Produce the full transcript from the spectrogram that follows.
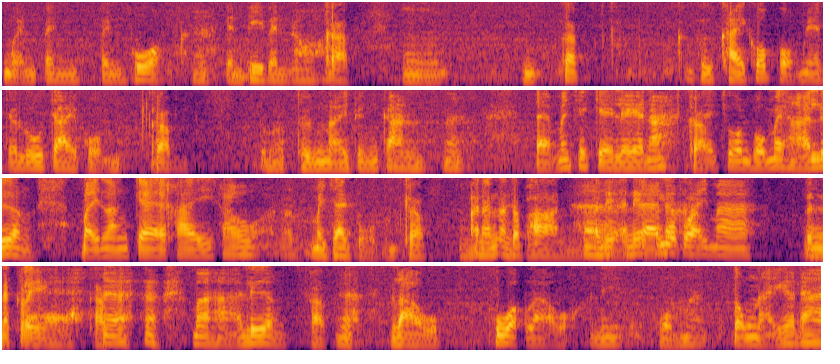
เหมือนเป็นเป็นพวกนะเป็นพี่เป็นน้องครับ อืมก็คือใครคบผมเนี่ยจะรู้ใจผมครับ ถึงไหนถึงกันนะแต่ไม่ใช่เกเรนะครับไอ้ชวนผมไปหาเรื่องไปรังแกใครเขาไม่ใช่ผมครับ อันนั้นอันธพาลอันนี้อันนี้แต่เขาเรียถ้ากใครว่ามา เป็นนักเลงครับมาหาเรื่องครับเราพวกเราอันนี้ผมตรงไหนก็ได้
